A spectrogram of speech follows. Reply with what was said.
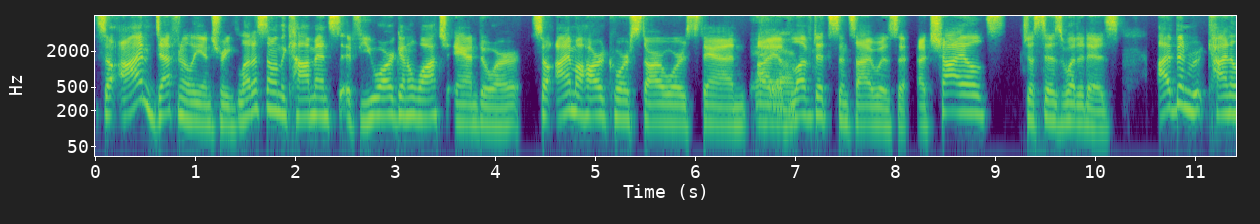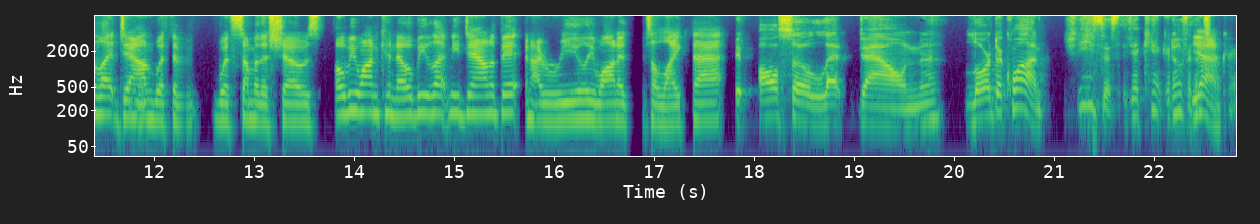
So I'm definitely intrigued. Let us know in the comments if you are going to watch Andor. So I'm a hardcore Star Wars fan. Yeah, I have are. loved it since I was a child. Just is what it is. I've been kind of let down Mm-hmm. with the with some of the shows. Obi Wan Kenobi let me down a bit, and I really wanted to like that. It also let down Lord Daquan. Jesus, I can't get over this. Yeah. Okay.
